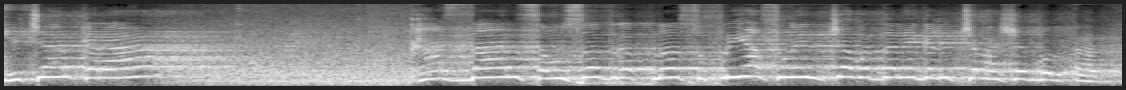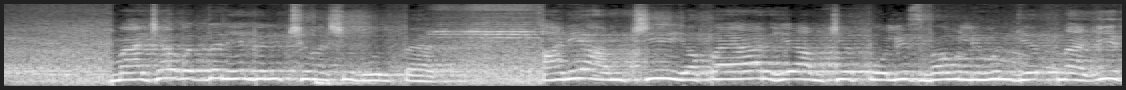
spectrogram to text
विचार करा खासदार संसद रत्न सुप्रिया सुळेंच्या बद्दल गलिच्छ भाषेत बोलतात. माझ्याबद्दल गलिच्छ भाषेत बोलतात. आणि आमची एफ आय आर हे आमचे पोलीस भाऊ लिहून घेत नाहीत.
